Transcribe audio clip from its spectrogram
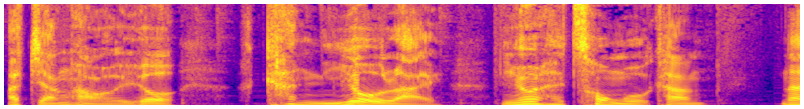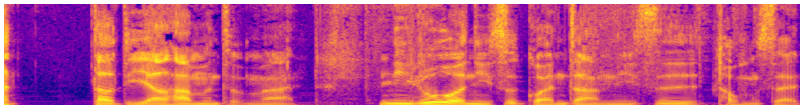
啊。讲好了以后，看你又来，你又来冲我康，那到底要他们怎么办？你如果你是馆长，你是统神，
